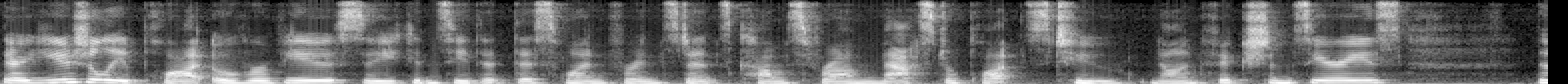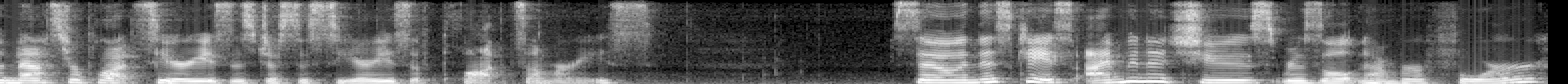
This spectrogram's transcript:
They're usually plot overviews, so you can see that this one, for instance, comes from Masterplots 2 nonfiction series. The Masterplot series is just a series of plot summaries. So in this case, I'm going to choose result number four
